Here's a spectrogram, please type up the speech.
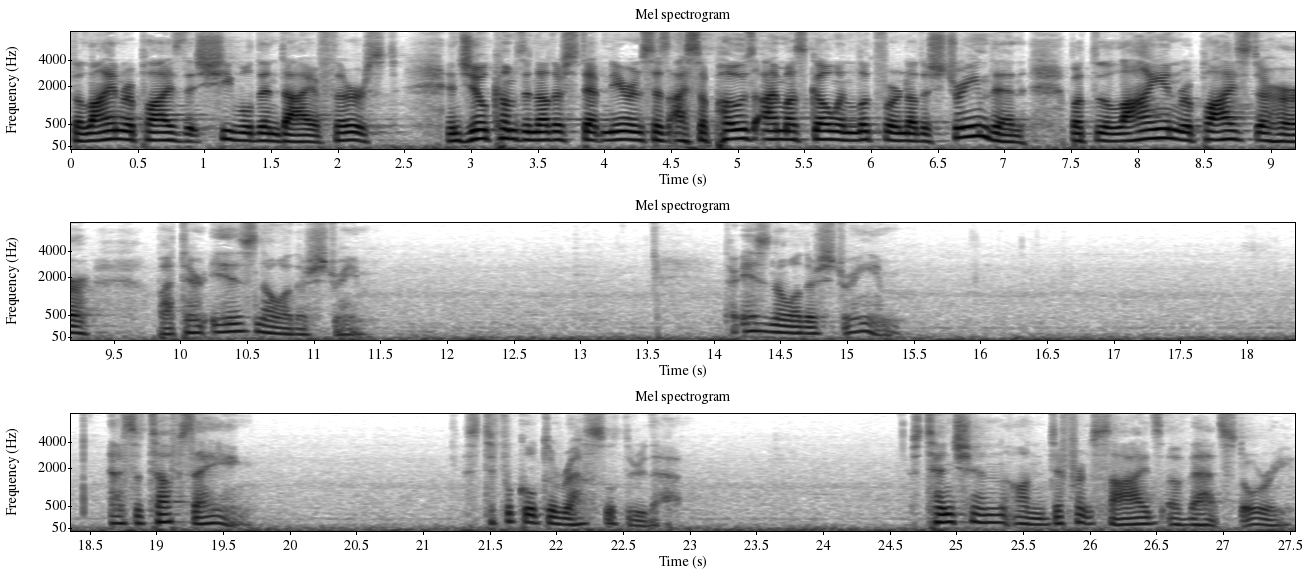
the lion replies that she will then die of thirst. And Jill comes another step near and says, I suppose I must go and look for another stream then. But the lion replies to her, But there is no other stream. There is no other stream. And it's a tough saying. It's difficult to wrestle through that. There's tension on different sides of that story.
